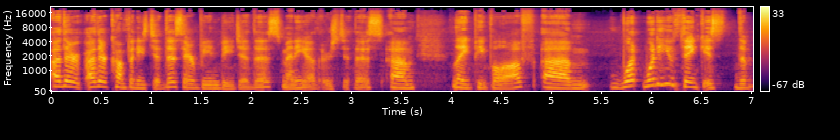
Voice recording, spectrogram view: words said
other other companies did this. Airbnb did this. Many others did this. Um, laid people off. Um, what what do you think is the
